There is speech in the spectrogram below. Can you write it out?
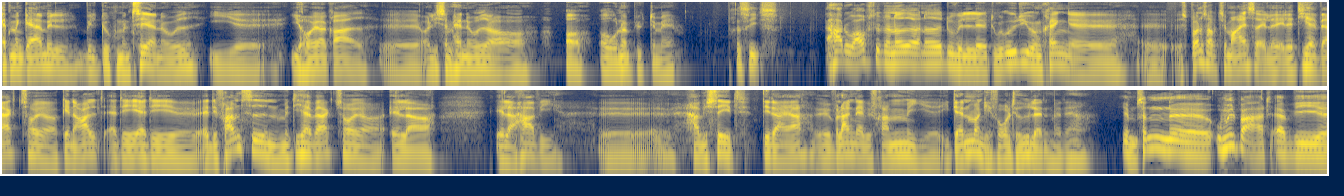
at man gerne vil, vil dokumentere noget i, øh, i højere grad, øh, og ligesom have noget at, at, at underbygge det med. Præcis. Har du afsluttet noget, noget du, vil, du vil uddybe omkring øh, øh, sponsor eller, eller de her værktøjer generelt? Er det, er, det, øh, er det fremtiden med de her værktøjer, eller, eller har vi øh, har vi set det, der er? Øh, hvor langt er vi fremme i, øh, i Danmark i forhold til udlandet med det her? Jamen sådan øh, umiddelbart er vi, øh,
